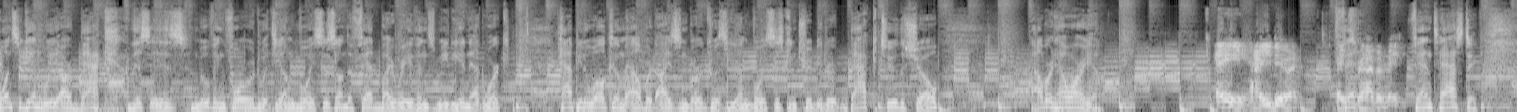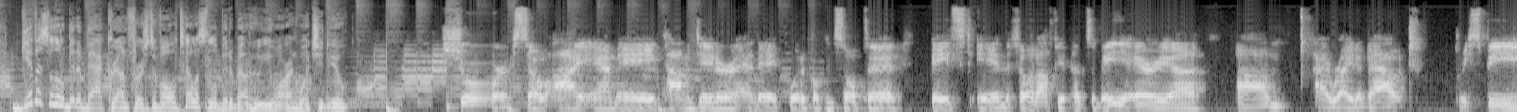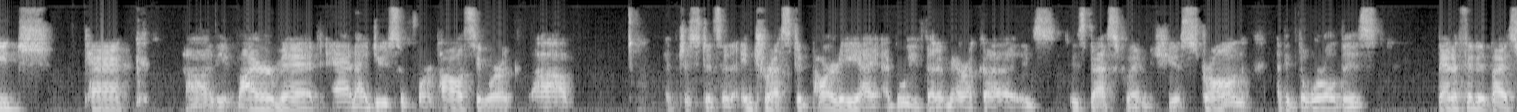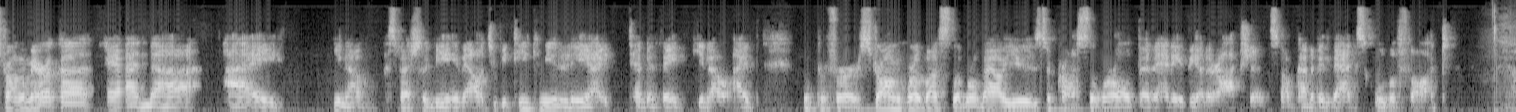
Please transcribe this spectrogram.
Once again, we are back. This is Moving Forward with Young Voices on the Fed by Ravens Media Network. Happy to welcome Albert Eisenberg, who is a Young Voices contributor, back to the show. Albert, how are you? Hey, how you doing? Thanks for having me. Fantastic. Give us a little bit of background, first of all. Tell us a little bit about who you are and what you do. Sure. So I am a commentator and a political consultant based in the Philadelphia, Pennsylvania area. Um, I write about free speech, tech, uh, the environment, and I do some foreign policy work. Um, just as an interested party, I, I, believe that America is is best when she is strong. I think the world is benefited by a strong America, and uh, I, you know, especially being in the LGBT community, I tend to think, you know, I would prefer strong, robust liberal values across the world than any of the other options. So I'm kind of in that school of thought.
